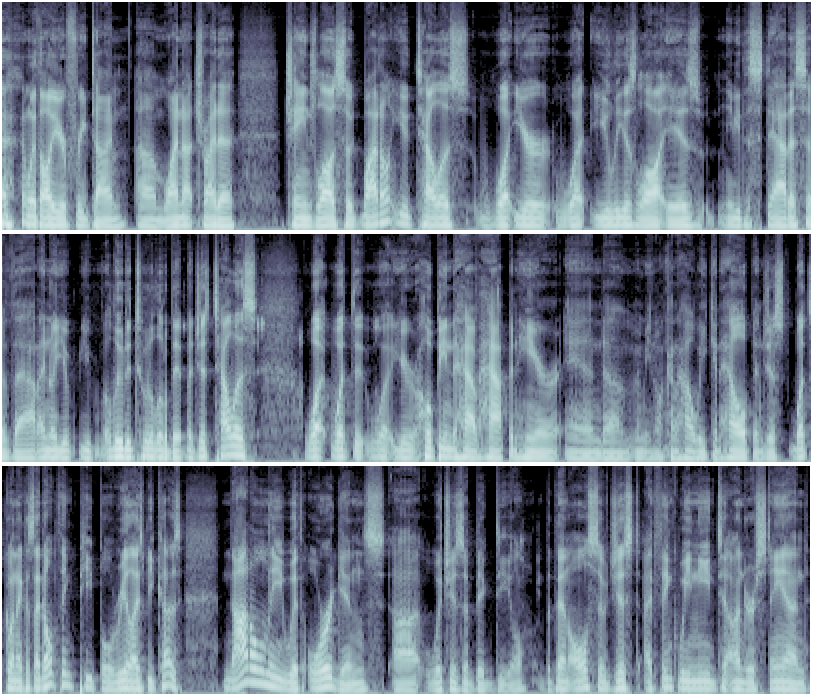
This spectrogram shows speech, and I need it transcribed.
with all your free time, um, why not try to change laws? So why don't you tell us what your what Yulia's law is, maybe the status of that? I know you you alluded to it a little bit, but just tell us what what the what you're hoping to have happen here and um, you know kind of how we can help and just what's going on. Because I don't think people realize because not only with organs uh, which is a big deal but then also just I think we need to understand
